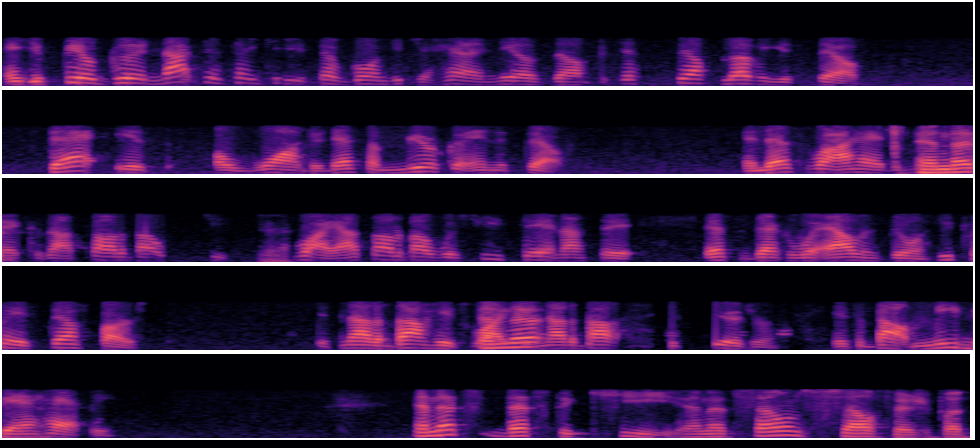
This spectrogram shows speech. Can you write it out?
and you feel good, not just taking care of yourself, going and get your hair and nails done, but just self loving yourself. That is a wonder. That's a miracle in itself. And that's why I had to do and that because I thought about what she, yeah. right. I thought about what she said, and I said that's exactly what Allen's doing. He plays self first. It's not about his wife. That, it's not about his children. It's about me being happy. And that's that's the key. And it sounds selfish, but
